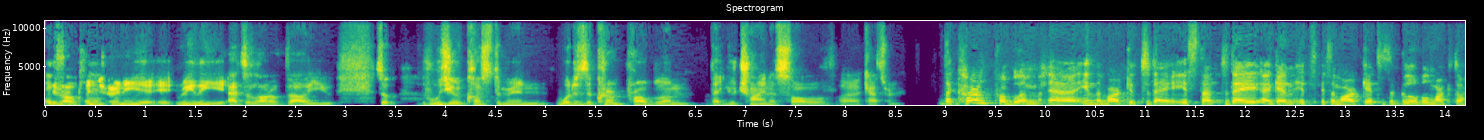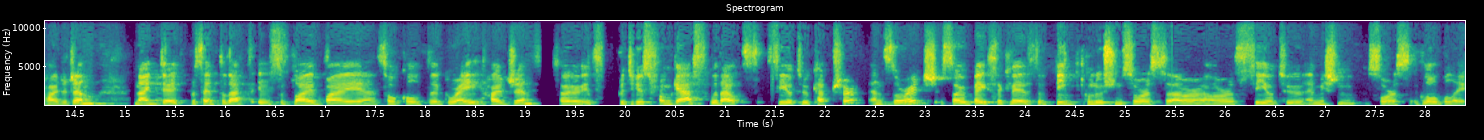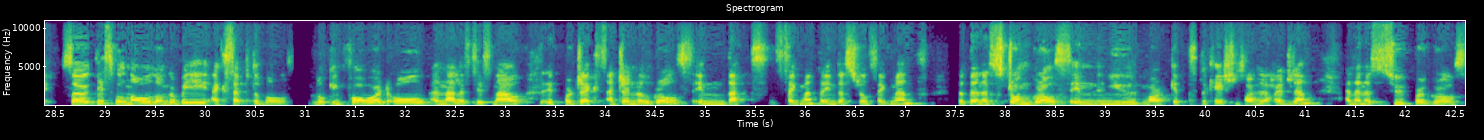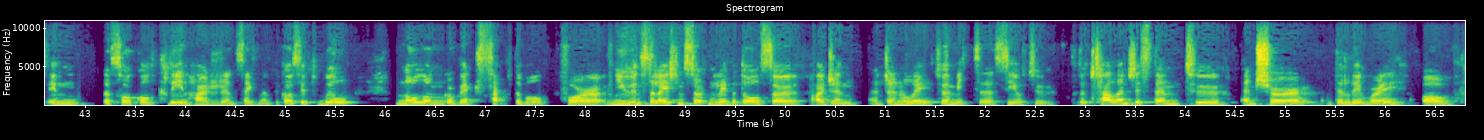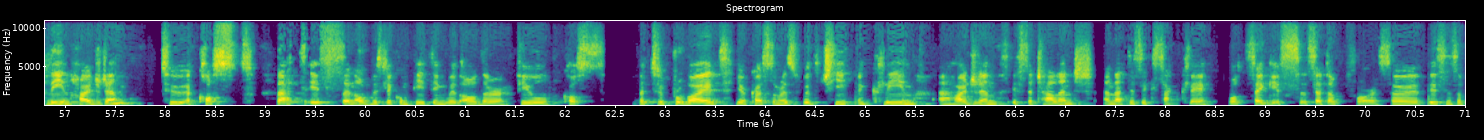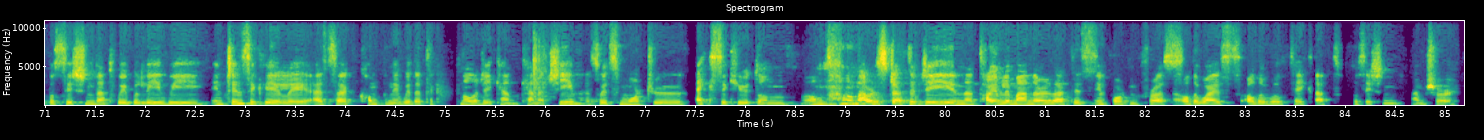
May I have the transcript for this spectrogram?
exactly. development journey. It really adds a lot of value. So, who's your customer and what is the current problem that you're trying to solve, uh, Catherine? The current problem uh, in the market today is that today, again, it's, it's a market, it's a global market of hydrogen. 98% of that is supplied by uh, so called uh, gray hydrogen. So it's produced from gas without CO2 capture and storage. So basically, it's a big pollution source or, or CO2 emission source globally. So this will no longer be acceptable. Looking forward, all analysis now, it projects a general growth in that segment, the industrial segment but then a strong growth in new market applications of hydrogen, and then a super growth in the so-called clean hydrogen segment because it will no longer be acceptable for new installations, certainly, but also hydrogen generally to emit uh, CO2. The challenge is then to ensure delivery of clean hydrogen to a cost that is then obviously competing with other fuel costs but to provide your customers with cheap and clean uh, hydrogen is the challenge, and that is exactly what ZEG is set up for. So this is a position that we believe we intrinsically, as a company with the technology, can can achieve. So it's more to execute on on, on our strategy in a timely manner that is important for us. Otherwise, other will take that position, I'm sure.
